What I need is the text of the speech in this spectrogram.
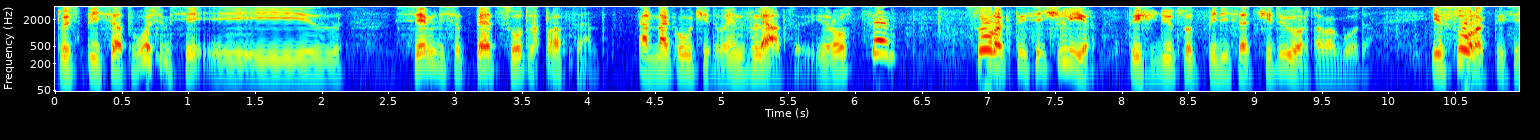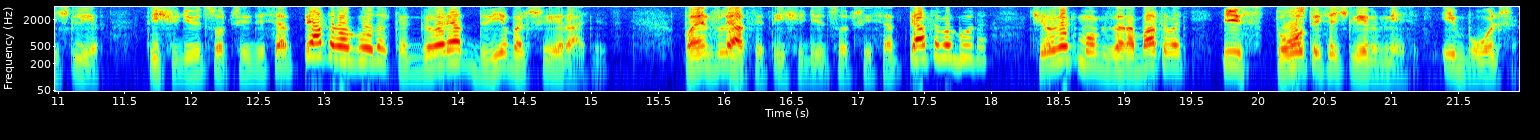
то есть 58,75%. Однако, учитывая инфляцию и рост цен, 40 тысяч лир 1954 года и 40 тысяч лир 1965 года, как говорят, две большие разницы. По инфляции 1965 года человек мог зарабатывать и 100 тысяч лир в месяц, и больше.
